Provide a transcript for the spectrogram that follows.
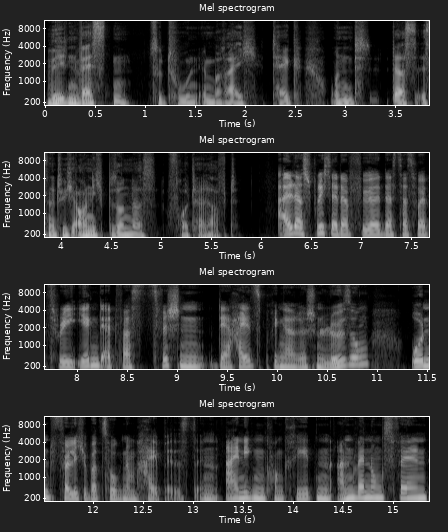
wilden Westen zu tun im Bereich Tech. Und das ist natürlich auch nicht besonders vorteilhaft. All das spricht ja dafür, dass das Web3 irgendetwas zwischen der heilsbringerischen Lösung und völlig überzogenem Hype ist. In einigen konkreten Anwendungsfällen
